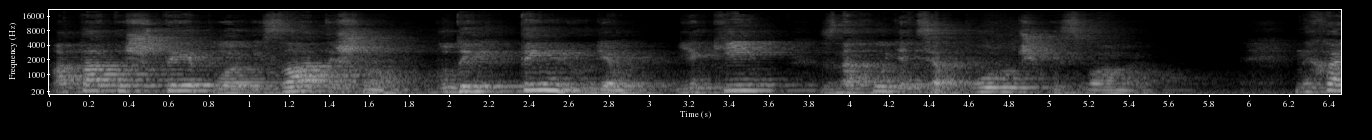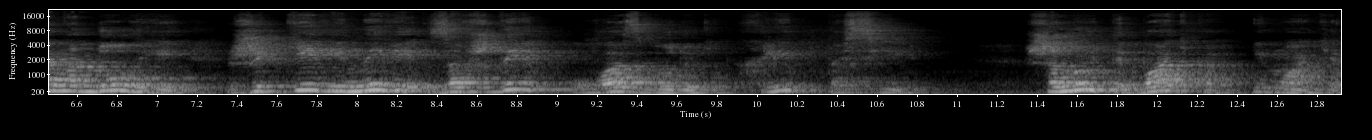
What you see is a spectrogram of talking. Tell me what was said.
а також тепло і затишно буде тим людям, які знаходяться поруч із вами. Нехай на довгі життєві ниві завжди у вас будуть хліб та сіль. Шануйте батька і матір,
